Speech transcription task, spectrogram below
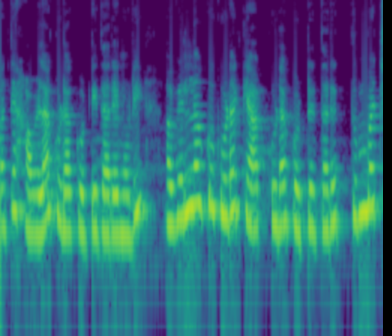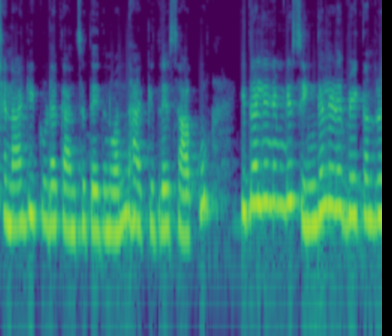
ಮತ್ತು ಹವಳ ಕೂಡ ಕೊಟ್ಟಿದ್ದಾರೆ ನೋಡಿ. ಅವೆಲ್ಲಕ್ಕೂ ಕೂಡ ಕ್ಯಾಪ್ ಕೂಡ ಕೊಟ್ಟಿರ್ತಾರೆ. ತುಂಬ ಚೆನ್ನಾಗಿ ಕೂಡ ಕಾಣಿಸುತ್ತೆ. ಇದನ್ನು ಒಂದು ಹಾಕಿದರೆ ಸಾಕು. ಇದರಲ್ಲಿ ನಿಮಗೆ ಸಿಂಗಲ್ ಎಳೆ ಬೇಕಂದ್ರೂ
